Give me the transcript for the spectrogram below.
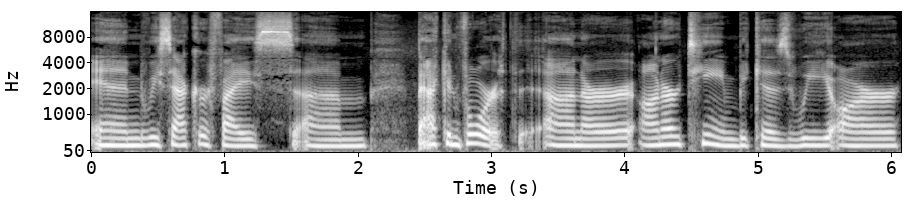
and we sacrifice um, back and forth on our on our team because we are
